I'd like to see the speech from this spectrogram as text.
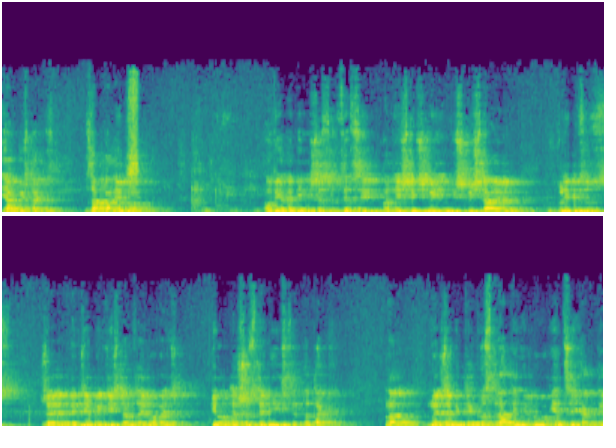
jakoś tak zapaliło. O wiele większe sukcesy odnieśliśmy niż myślałem w lipcu, że będziemy gdzieś tam zajmować piąte, szóste miejsce. To tak, mówię, żeby tylko straty nie było więcej jak te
